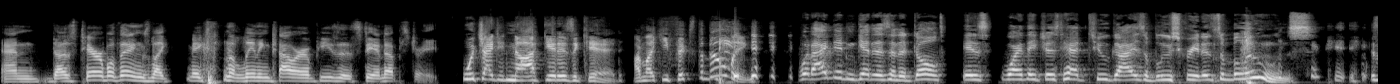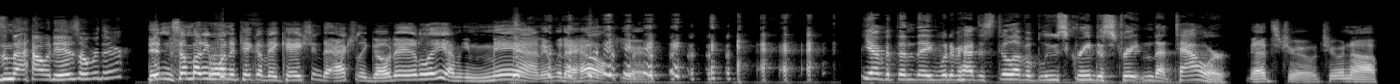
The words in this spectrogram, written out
and does terrible things like makes the Leaning Tower of Pisa stand up straight. Which I did not get as a kid. I'm like, he fixed the building. What I didn't get as an adult is why they just had two guys, a blue screen, and some balloons. Isn't that how it is over there? Didn't somebody want to take a vacation to actually go to Italy? I mean, man, it would have helped here. yeah, but then they would have had to still have a blue screen to straighten that tower. That's true. True enough.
